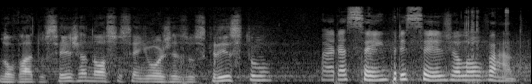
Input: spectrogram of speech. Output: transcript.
Louvado seja nosso Senhor Jesus Cristo. Para sempre seja louvado.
